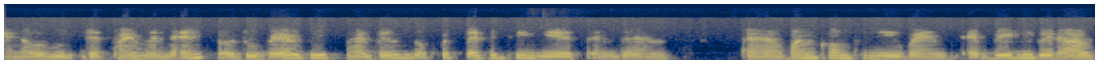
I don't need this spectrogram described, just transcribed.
I know the time when the end, so do very good. We had built up for 17 years, and then uh, one company went really without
